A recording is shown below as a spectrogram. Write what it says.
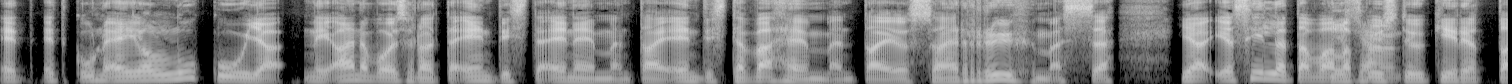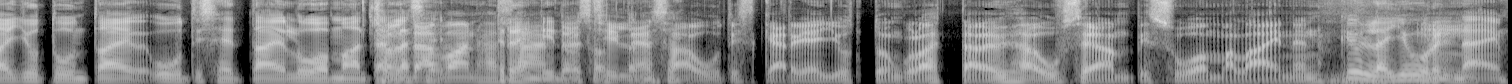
et, et kun ei ole lukuja, niin aina voi sanoa, että entistä enemmän tai entistä vähemmän tai jossain ryhmässä. Ja, ja sillä tavalla niin pystyy on, kirjoittamaan jutun tai uutisen tai luomaan tällaisen Se on tämä vanha sääntö, että silleen saa uutiskärjen juttuun, kun laittaa yhä useampi suomalainen. Kyllä, juuri mm, näin.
